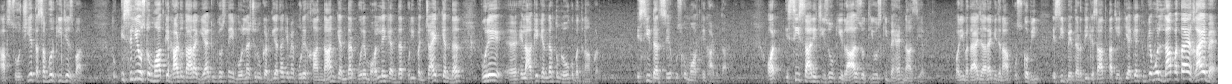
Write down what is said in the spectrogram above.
आप सोचिए, तस्वुर कीजिए इस बात। तो इसलिए उसको मौत के घाट उतारा गया, क्योंकि उसने ये बोलना शुरू कर दिया था कि मैं पूरे ख़ानदान के अंदर, पूरे मोहल्ले के अंदर, पूरी पंचायत के अंदर, पूरे इलाके के अंदर तुम लोगों को बदनाम कर दूँ इसी डर से उसको मौत के घाट उतार दिया और इसी सारी चीज़ों की राज जो थी, उसकी बहन नाजिया भी और ये बताया जा रहा है कि जनाब, उसको भी इसी बेदर्दी के साथ कत्ल किया गया, क्योंकि वो लापता है, गायब है।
